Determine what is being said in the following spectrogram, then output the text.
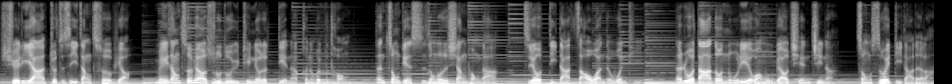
学历啊就只是一张车票，每一张车票的速度与停留的点啊可能会不同。但终点始终都是相同的啊，只有抵达早晚的问题。那如果大家都努力的往目标前进啊，总是会抵达的啦。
